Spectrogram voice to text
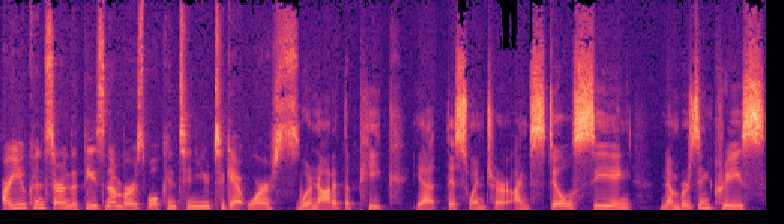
Are you concerned that these numbers will continue to get worse? We're not at the peak yet this winter. I'm still seeing numbers increase.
